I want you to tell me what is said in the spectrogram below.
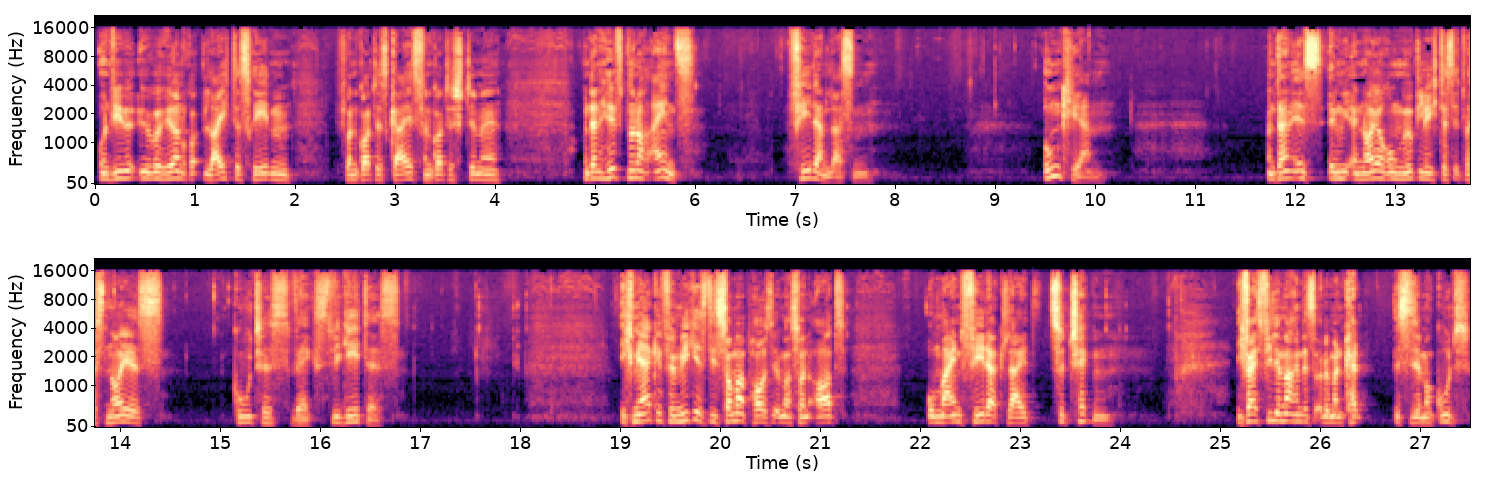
Und wir überhören leichtes Reden von Gottes Geist, von Gottes Stimme. Und dann hilft nur noch eins, federn lassen, umkehren. Und dann ist irgendwie Erneuerung möglich, dass etwas Neues, Gutes wächst. Wie geht es? Ich merke, für mich ist die Sommerpause immer so ein Ort, um mein Federkleid zu checken. Ich weiß, viele machen das, oder man kann, es ist immer gut,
